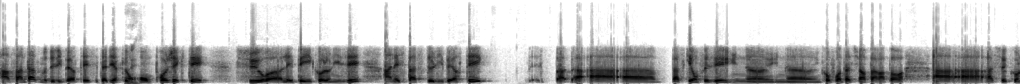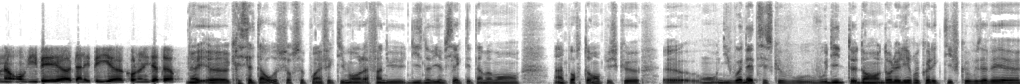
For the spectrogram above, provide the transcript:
Un, fantasme de liberté, c'est-à-dire qu'on projetait sur les pays colonisés un espace de liberté parce qu'on faisait une, confrontation par rapport à, ce qu'on on vivait dans les pays colonisateurs. Oui, euh, Christelle Tarot, sur ce point, effectivement, la fin du 19e siècle est un moment important puisque euh, on y voit net, c'est ce que vous dites dans, le livre collectif que vous avez euh,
